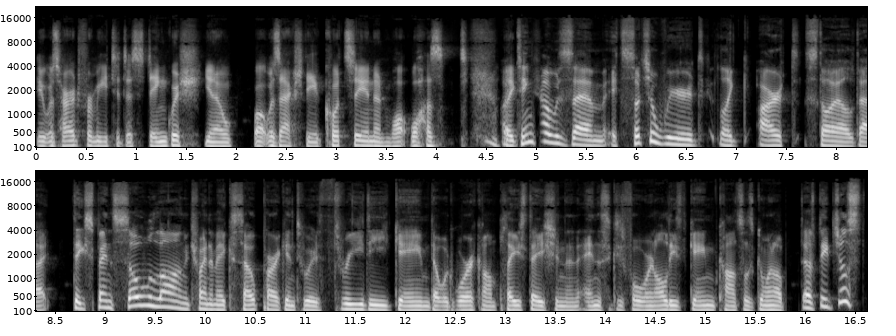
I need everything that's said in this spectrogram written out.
it was hard for me to distinguish, you know, what was actually a cutscene and what wasn't. I think that was um it's such a weird like art style that they spent so long trying to make South Park into a 3D game that would work on PlayStation and N64 and all these game consoles going up. That if they just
